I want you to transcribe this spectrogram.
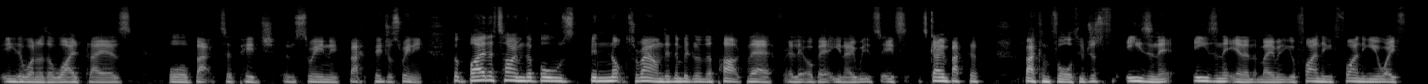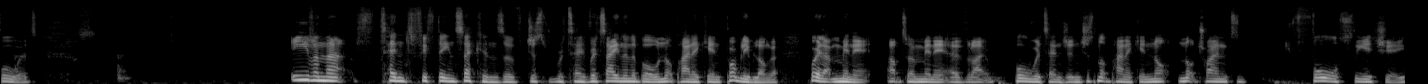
either one of the wide players or back to Pidge and Sweeney, back Pidge or Sweeney. But by the time the ball's been knocked around in the middle of the park there for a little bit, you know, it's it's it's going back back and forth. You're just easing it, easing it in at the moment. You're finding finding your way forward. Even that 10 to 15 seconds of just retain, retaining the ball, not panicking, probably longer, probably that minute, up to a minute of like ball retention, just not panicking, not not trying to force the issue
